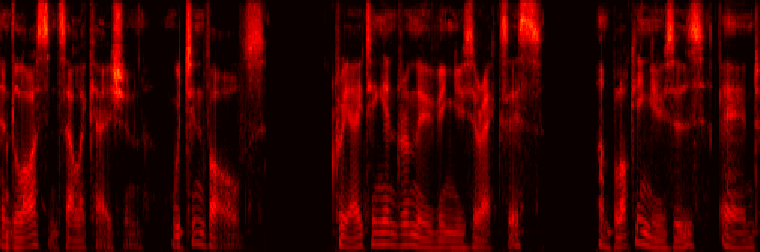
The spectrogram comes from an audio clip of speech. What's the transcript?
and license allocation, which involves creating and removing user access, unblocking users and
